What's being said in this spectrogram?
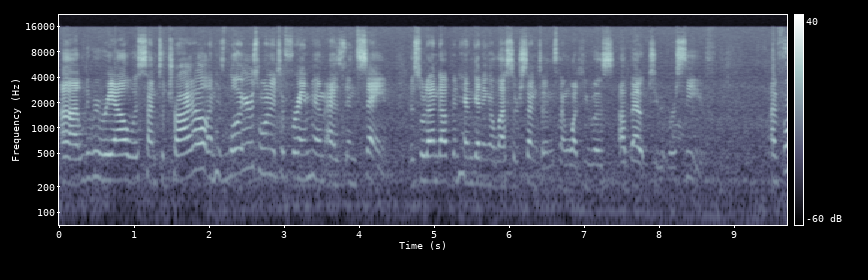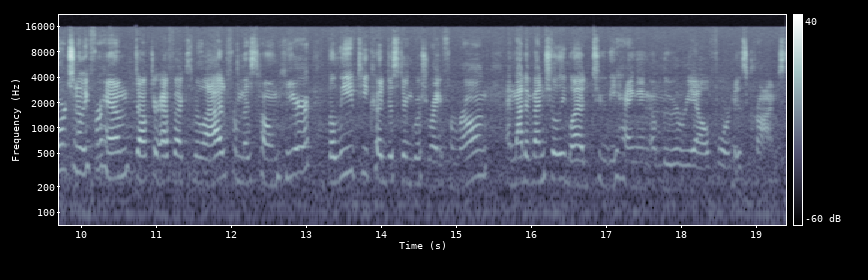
Uh, Louis Riel was sent to trial, and his lawyers wanted to frame him as insane. This would end up in him getting a lesser sentence than what he was about to receive. Unfortunately for him, Dr. F.X. Valade from this home here believed he could distinguish right from wrong, and that eventually led to the hanging of Louis Riel for his crimes.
